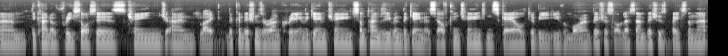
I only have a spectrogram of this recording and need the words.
um, the kind of resources change and like the conditions around creating the game change. Sometimes even the game itself can change and scale to be even more ambitious or less ambitious based on that.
